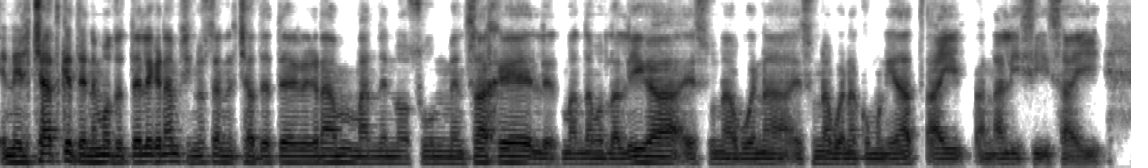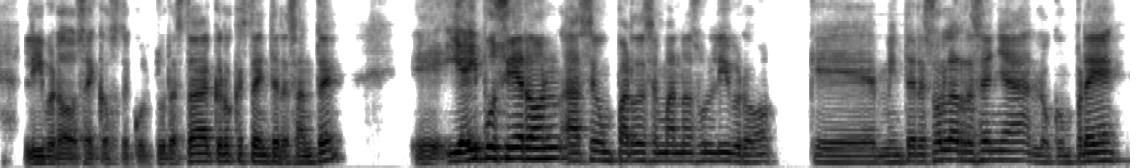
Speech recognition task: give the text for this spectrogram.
en el chat que tenemos de Telegram. Si no está en el chat de Telegram, mándenos un mensaje, les mandamos la liga. Es una buena, es una buena comunidad. Hay análisis, hay libros, hay cosas de cultura. Está, creo que está interesante. Eh, y ahí pusieron hace un par de semanas un libro que me interesó la reseña, lo compré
